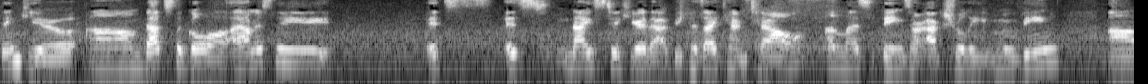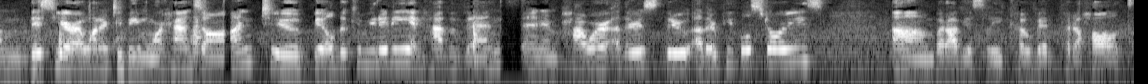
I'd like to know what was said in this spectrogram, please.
Thank you. Um, that's the goal. I honestly, it's it's nice to hear that because I can't tell unless things are actually moving. Um, this year, I wanted to be more hands on to build the community and have events and empower others through other people's stories. Um, but obviously, COVID put a halt.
